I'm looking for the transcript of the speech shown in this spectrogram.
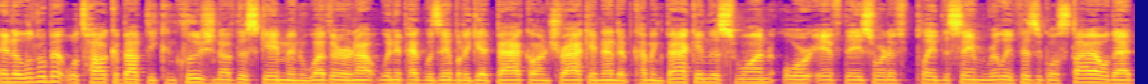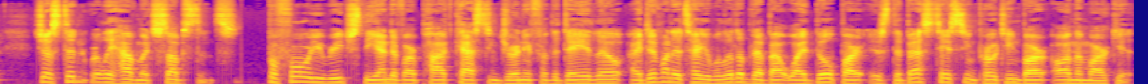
In a little bit, we'll talk about the conclusion of this game and whether or not Winnipeg was able to get back on track and end up coming back in this one, or if they sort of played the same really physical style that just didn't really have much substance. Before we reach the end of our podcasting journey for the day, though, I did want to tell you a little bit about why Built Bar is the best tasting protein bar on the market.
